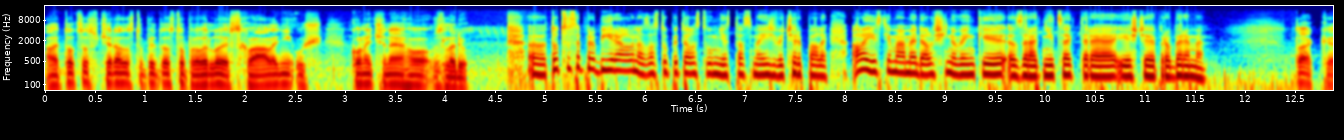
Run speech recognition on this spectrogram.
ale to, co včera zastupitelstvo provedlo, je schválení už konečného vzhledu. E, to, co se probíralo na zastupitelstvu města, jsme již vyčerpali, ale jistě máme další novinky z radnice, které ještě probereme. Tak eh,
